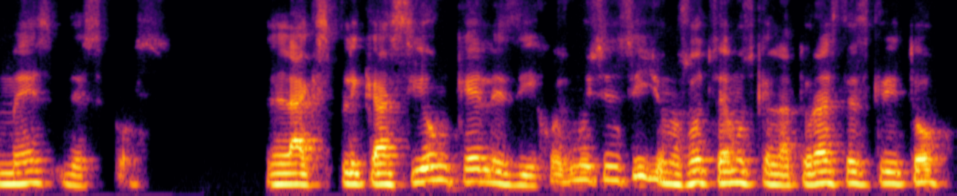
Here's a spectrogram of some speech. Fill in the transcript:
mes después. La explicación que les dijo es muy sencillo. Nosotros sabemos que en la Torah está escrito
